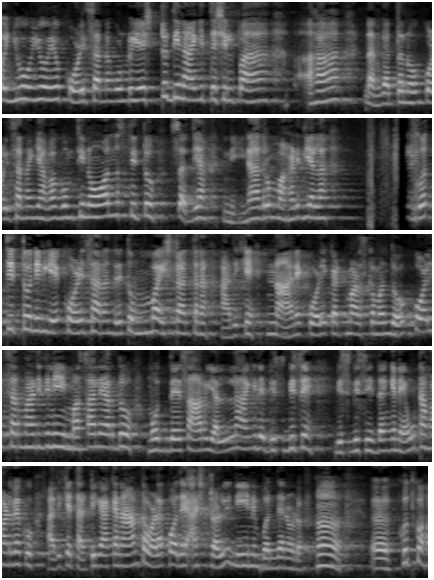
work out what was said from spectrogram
ಅಯ್ಯೋ ಅಯ್ಯೋ ಅಯ್ಯೋ, ಕೋಳಿ ಸಾರ್ನ ಗುಂಡು ಎಷ್ಟು ದಿನ ಆಗಿತ್ತೆ ಶಿಲ್ಪ? ಹಾ, ನನ್ಗಂತೂ ಕೋಳಿ ಸಾರ್ನ ಯಾವಾಗ ಗುಮ್ತಿನೋ ಅನ್ನಿಸ್ತಿತ್ತು. ಸದ್ಯ ನೀನಾದ್ರೂ ಮಾಡಿದ್ಯಲ್ಲ. ಗೊತ್ತಿತ್ತು ನಿನಗೆ ಕೋಳಿ ಸಾರು ಅಂದ್ರೆ ತುಂಬಾ ಇಷ್ಟ ಅಂತನ. ಅದಕ್ಕೆ ನಾನೇ ಕೋಳಿ ಕಟ್ ಮಾಡಿಸ್ಕೊಂಬಂದು ಕೋಳಿ ಸಾರು ಮಾಡಿದ್ದೀನಿ ಮಸಾಲೆ ಅರ್ದು, ಮುದ್ದೆ, ಸಾರು ಎಲ್ಲ ಆಗಿದೆ, ಬಿಸಿ ಬಿಸಿ. ಬಿಸಿ ಬಿಸಿ ಇದ್ದಂಗೆ ಊಟ ಮಾಡಬೇಕು. ಅದಕ್ಕೆ ತಟ್ಟಿಗೆ ಹಾಕೋಣ ಅಂತ ಒಳಕೋದೆ ಅಷ್ಟರಲ್ಲಿ ನೀನು ಬಂದೆ ನೋಡು. ಹ್ಮ್ ಕುತ್ಕೋ.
